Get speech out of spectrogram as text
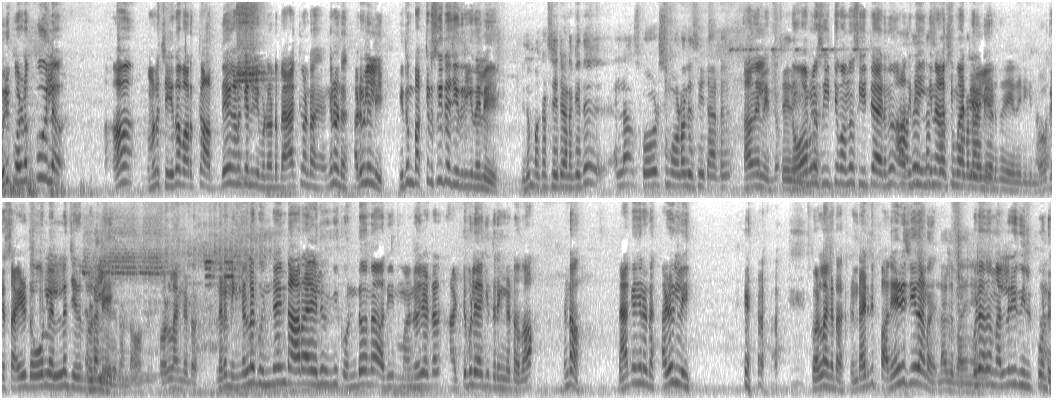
ഒരു കുഴപ്പമില്ല ആ നമ്മൾ ചെയ്ത വർക്ക് അതേ കണക്കിന് ചെയ്യുന്നുണ്ട് ബാക്ക് കണ്ടോ? എങ്ങനെയുണ്ട്? അടിപൊളിയല്ലേ? ഇതും ബക്കറ്റ് സീറ്റാ ചെയ്തിരിക്കുന്നല്ലേ ഇതും ബക്കറ്റ് സീറ്റ് കണക്ക്. ഇത് എല്ലാം സ്പോർട്സ് മോഡൽ സീറ്റായിട്ട് ആണല്ലേ? നോർമൽ സീറ്റ് വന്ന സീറ്റ് ആയിരുന്നു. അതിനെ ഇങ്ങനെ ആക്കി മാറ്റിയല്ലേ എടുത്ത് ഓക്കെ സൈഡ് ഡോറിലെല്ലാം ചെയ്തിട്ടുണ്ടല്ലേ കൊള്ളാം കേട്ടോ. അന്നേരം നിങ്ങളുടെ കുഞ്ഞൻ കാറായാലും ഇങ്ങനെ കൊണ്ടുവന്നാൽ മതി. മനോജ് ചേട്ടൻ അടിപൊളിയാക്കി തരും കേട്ടോ അതാ. കണ്ടോ? ബാക്ക് എങ്ങനെയുണ്ട്? അടിപൊളി കൊള്ളാം കേട്ടോ. രണ്ടായിരത്തി പതിനേഴ് ചെയ്താണ്. നല്ല രീതിയിൽ നിൽപ്പുണ്ട്.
